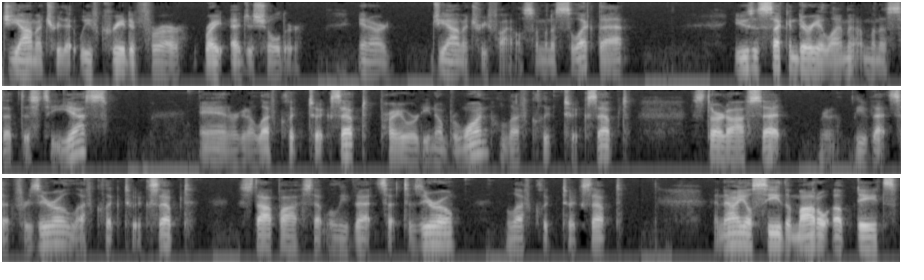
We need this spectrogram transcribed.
geometry that we've created for our right edge of shoulder in our geometry file. So I'm going to select that. Use a secondary alignment. I'm going to set this to yes. And we're going to left click to accept. Priority number one. Left click to accept. Start offset. We're going to leave that set for zero. Left click to accept. Stop offset. We'll leave that set to zero. Left click to accept. And now you'll see the model updates.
